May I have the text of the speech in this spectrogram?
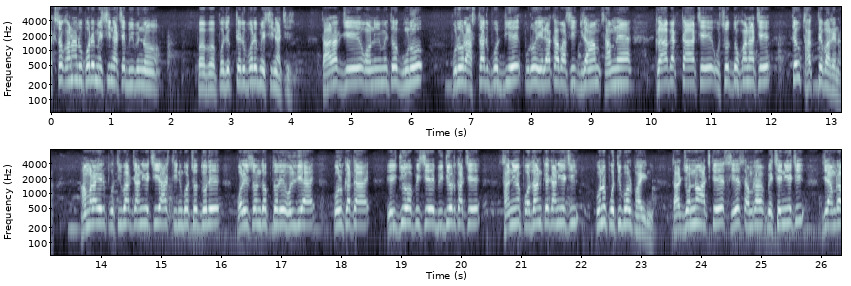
একশো খানার উপরে মেশিন আছে বিভিন্ন প্রজেক্টের উপরে মেশিন আছে। তার যে অনিয়মিত গুঁড়ো পুরো রাস্তার উপর দিয়ে পুরো এলাকাবাসী, গ্রাম, সামনে ক্লাব একটা আছে, ওষুধ দোকান আছে, কেউ থাকতে পারে না। আমরা এর প্রতিবাদ জানিয়েছি আজ তিন বছর ধরে পলিউশন দপ্তরে হলদিয়ায়, কলকাতায়, এইচডিও অফিসে, বিডিওর কাছে স্থানীয় প্রধানকে জানিয়েছি কোনো প্রতিফল পাইনি। তার জন্য আজকে শেষ আমরা বেছে নিয়েছি যে আমরা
